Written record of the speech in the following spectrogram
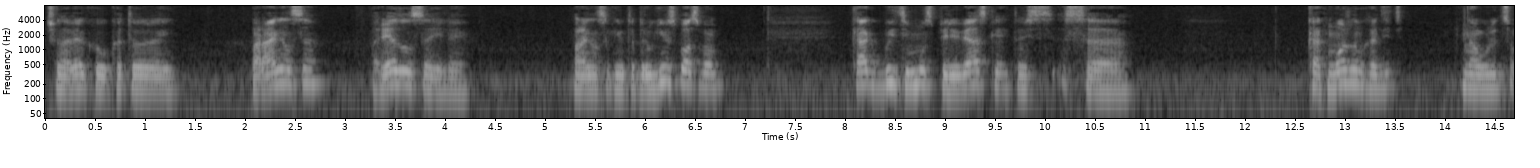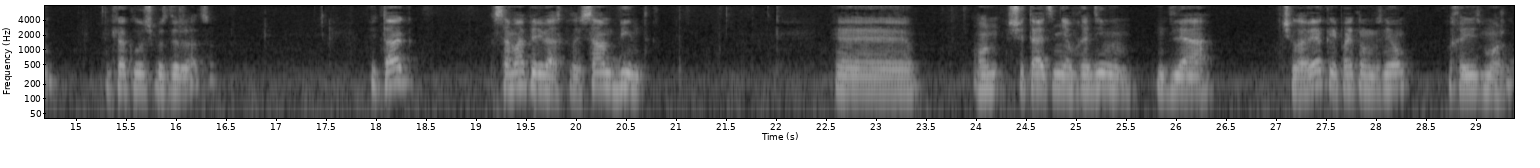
человеку, который поранился, порезался или поранился каким-то другим способом, как быть ему с перевязкой, то есть с как можно выходить на улицу и как лучше воздержаться. Итак, сама перевязка, то есть сам бинт, э, он считается необходимым для человека, и поэтому в нем выходить можно.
